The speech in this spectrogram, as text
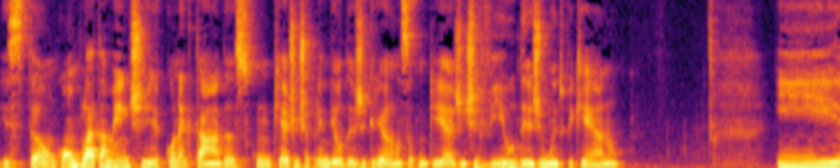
estão completamente conectadas com o que a gente aprendeu desde criança, com o que a gente viu desde muito pequeno. E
